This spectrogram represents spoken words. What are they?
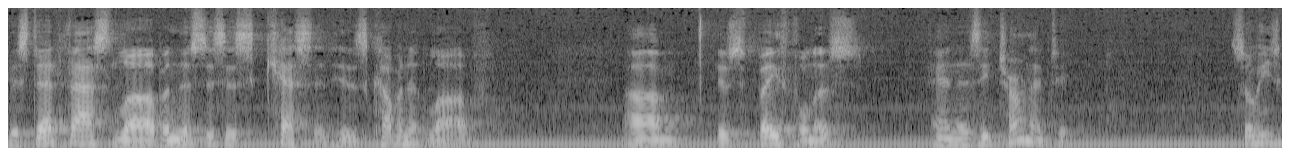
his steadfast love, and this is his kesed, his covenant love, um, his faithfulness, and his eternity. So he's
